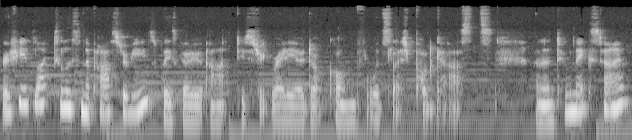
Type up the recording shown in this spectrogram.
Or if you'd like to listen to past reviews, please go to artdistrictradio.com forward slash podcasts. And until next time,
